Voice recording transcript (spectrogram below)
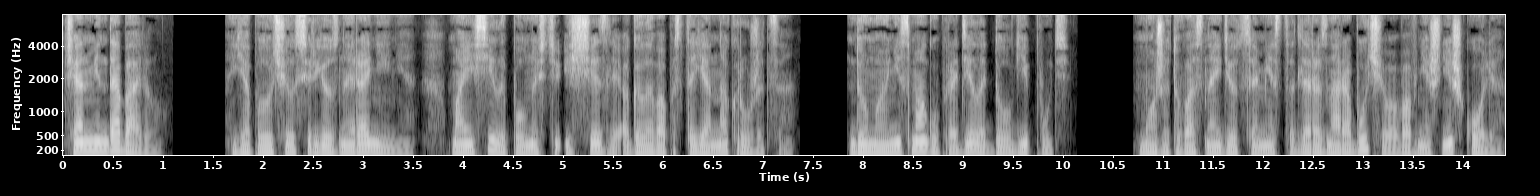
Чан Мин добавил. Я получил серьезное ранение. Мои силы полностью исчезли, а голова постоянно кружится. Думаю, не смогу проделать долгий путь. Может, у вас найдется место для разнорабочего во внешней школе?»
